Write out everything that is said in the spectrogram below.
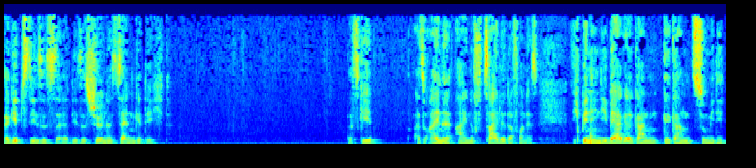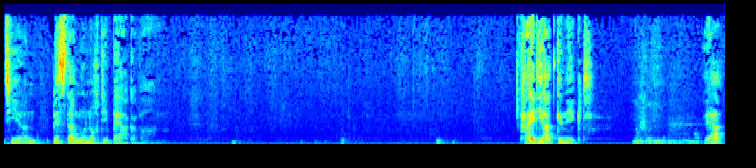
Da gibt es dieses, äh, dieses schöne Zen-Gedicht. Das geht, also eine, eine Zeile davon ist, ich bin in die Berge gegangen, gegangen zu meditieren, bis da nur noch die Berge waren. Heidi hat genickt. Ja?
